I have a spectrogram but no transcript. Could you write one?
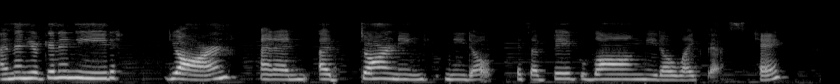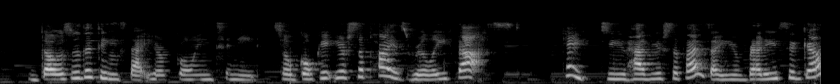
And then you're going to need yarn and a, a darning needle. It's a big, long needle like this, okay? Those are the things that you're going to need. So go get your supplies really fast. Okay, do you have your supplies? Are you ready to go?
